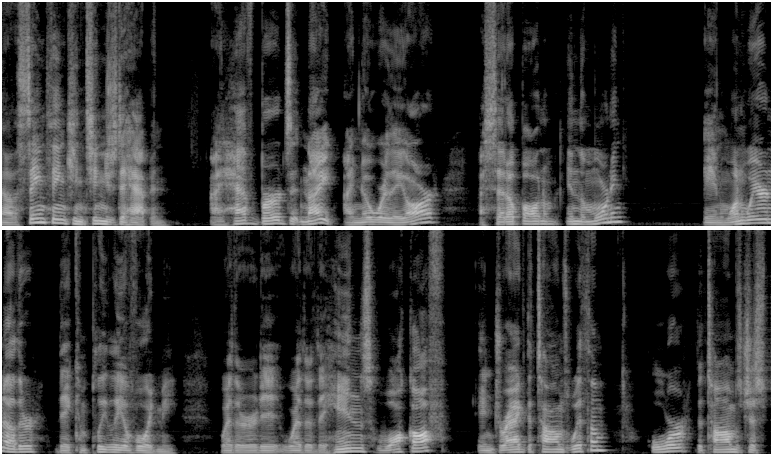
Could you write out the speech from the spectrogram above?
Now, the same thing continues to happen. I have birds at night, I know where they are, I set up on them in the morning, and one way or another, they completely avoid me. Whether it is, whether the hens walk off and drag the toms with them, or the toms just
